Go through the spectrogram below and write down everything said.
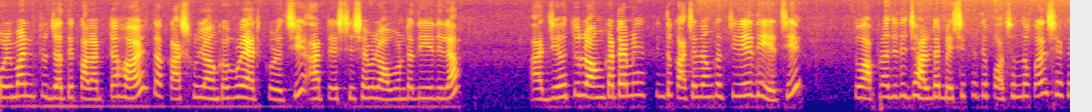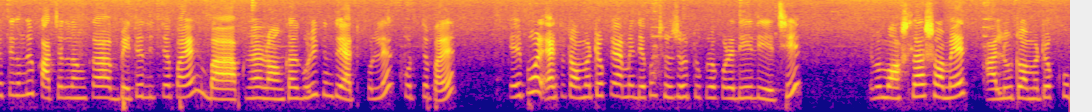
পরিমাণ একটু যাতে কালারটা হয়, তা কাশ্মীর লঙ্কা গুঁড়ো অ্যাড করেছি। আর টেস্ট হিসাবে লবণটা দিয়ে দিলাম। আর যেহেতু লঙ্কাটা আমি কিন্তু কাঁচা লঙ্কা চিড়ে দিয়েছি, তো আপনারা যদি ঝালটা বেশি খেতে পছন্দ করেন, সেক্ষেত্রে কিন্তু কাঁচা লঙ্কা বেটে দিতে পারেন বা আপনারা লঙ্কার গুঁড়ি কিন্তু অ্যাড করলে করতে পারেন। এরপর একটা টমেটোকে আমি দেখুন ছোটো ছোটো টুকরো করে দিয়ে দিয়েছি। এবার মশলা সমেত আলু, টমেটো খুব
